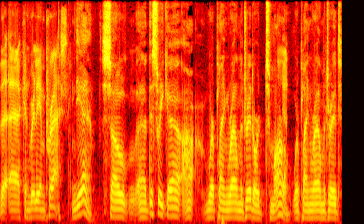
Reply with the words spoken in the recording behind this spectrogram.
that uh, can really impress. Yeah. So uh, this week uh, we're playing Real Madrid, or tomorrow yeah. we're playing Real Madrid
